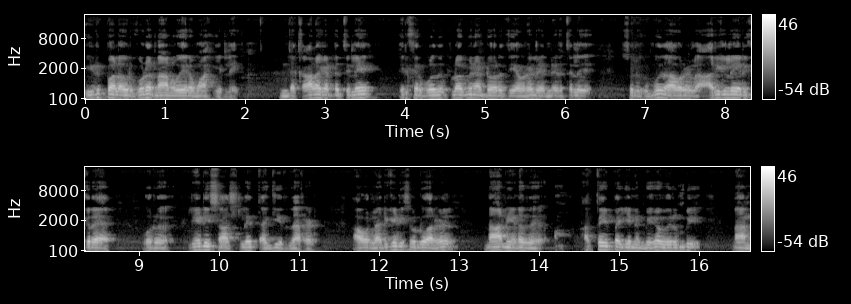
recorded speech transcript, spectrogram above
இடுப்பளவர் கூட நான் உயரமாக இல்லை. இந்த காலகட்டத்திலே இருக்கிற போது புலோமினா டோரத்தி அவர்கள் என்னிடத்தில் சொல்லும்போது அவர்கள் அருகிலே இருக்கிற ஒரு லேடிஸ் ஹாஸ்டலே தங்கியிருந்தார்கள். அவர்கள் அடிக்கடி சொல்லுவார்கள் நான் எனது அத்தை பையனை மிக விரும்பி நான்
